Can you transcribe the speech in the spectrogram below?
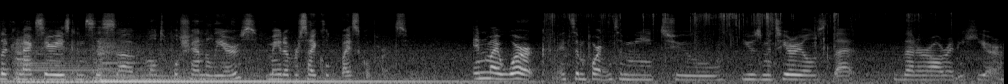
The Connect series consists of multiple chandeliers made of recycled bicycle parts. In my work, it's important to me to use materials that that are already here.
